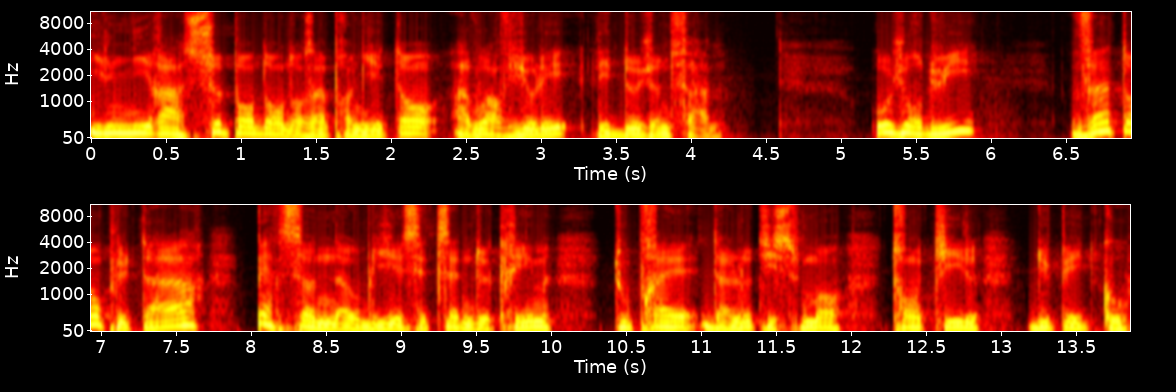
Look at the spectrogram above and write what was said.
Il niera cependant dans un premier temps avoir violé les deux jeunes femmes. Aujourd'hui, vingt ans plus tard, personne n'a oublié cette scène de crime tout près d'un lotissement tranquille du pays de Caux.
